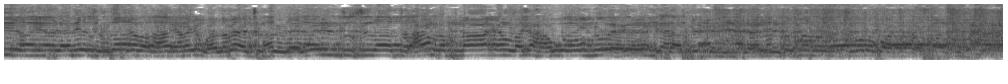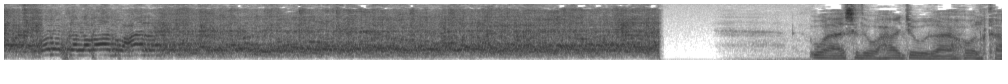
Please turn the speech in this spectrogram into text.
iyo miisaaniyaddii cusbeeda la keenay waa laba ajando waaweyn waxaan rabnaa in laga hadlo eh, xisaab xirka miisaaniyadda Qodob waa kaas. qodobka labaad waxaan waa siduu ahaa jawiga hoolka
